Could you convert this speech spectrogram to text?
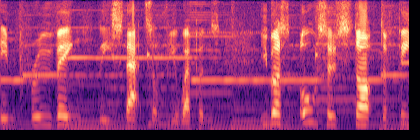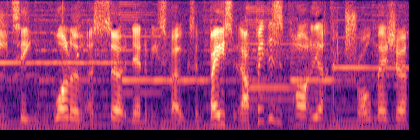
improving the stats of your weapons, you must also start defeating one of a certain enemies, folks. And basically, I think this is partly a control measure.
